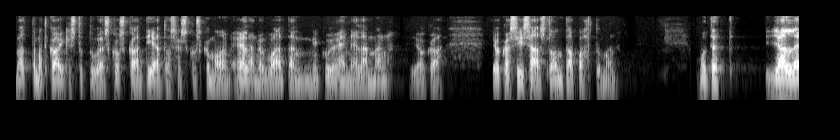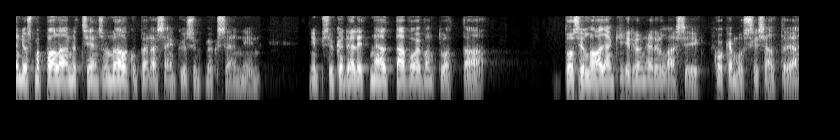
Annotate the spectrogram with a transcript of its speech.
välttämättä kaikista tule edes koskaan tietoisessa, koska mä oon elänyt vain tämän niin kuin yhden elämän, joka, joka sisältö on tapahtuman. Mutta jälleen, jos mä palaan nyt siihen sun alkuperäiseen kysymykseen, niin, niin psykedelit näyttää voivan tuottaa tosi laajan kirjon erilaisia kokemussisältöjä,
